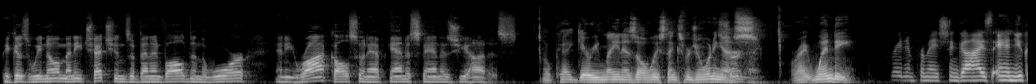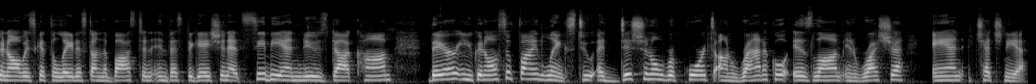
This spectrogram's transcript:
because we know many Chechens have been involved in the war in Iraq, also in Afghanistan as jihadists. Okay, Gary Lane, as always, thanks for joining us. Certainly. All right, Wendy. Great information, guys. And you can always get the latest on the Boston investigation at cbnnews.com. There, you can also find links to additional reports on radical Islam in Russia and Chechnya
